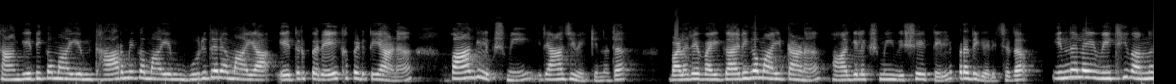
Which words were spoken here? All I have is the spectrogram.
സാങ്കേതികമായും ധാർമ്മികമായും ഗുരുതരമായ എതിർപ്പ് രേഖപ്പെടുത്തിയാണ് ഭാഗ്യലക്ഷ്മി രാജിവെക്കുന്നത്. വളരെ വൈകാരികമായിട്ടാണ് ഭാഗ്യലക്ഷ്മി വിഷയത്തിൽ പ്രതികരിച്ചത്. ഇന്നലെ വിധി വന്ന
